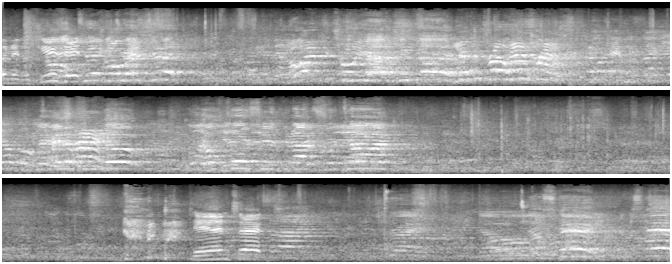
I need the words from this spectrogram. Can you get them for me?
There you go, let's use Go it! to it, go it. Go ahead and control your wrist. Keep going. You control his wrist. Okay, head up and go. Don't force it, get out short time. Ten seconds. Right. No. Now stay. Stay.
